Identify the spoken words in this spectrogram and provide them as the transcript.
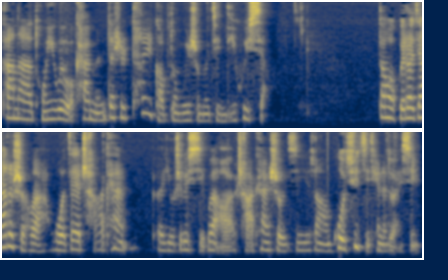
他呢同意为我开门，但是他也搞不懂为什么警笛会响。当我回到家的时候啊，我在查看，呃，有这个习惯啊，查看手机上过去几天的短信。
